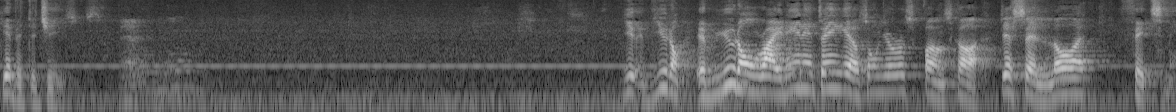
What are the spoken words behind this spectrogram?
Give it to Jesus. You, if you don't if you don't write anything else on your response card, just say, Lord, fix me.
